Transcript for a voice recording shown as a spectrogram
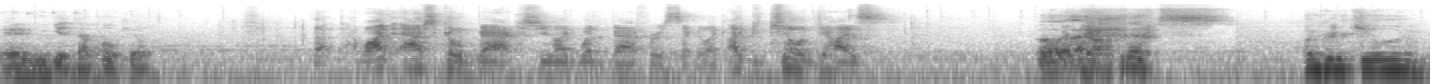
And you get double kill. That, why'd Ashe go back? She like went back for a second. Like I could kill it, guys. I got this. I'm gonna kill him.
